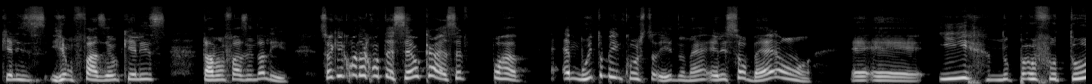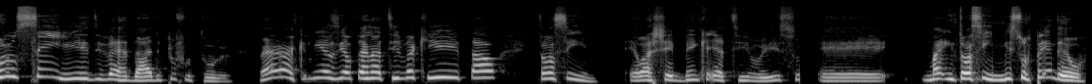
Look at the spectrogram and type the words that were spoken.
que eles iam fazer o que eles estavam fazendo ali. Só que quando aconteceu, cara, você, porra, é muito bem construído, né? Eles souberam é, é, ir no, pro futuro sem ir de verdade pro futuro. Né? Linhas alternativa aqui e tal. Então, assim, eu achei bem criativo isso. É, mas, então, assim, me surpreendeu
